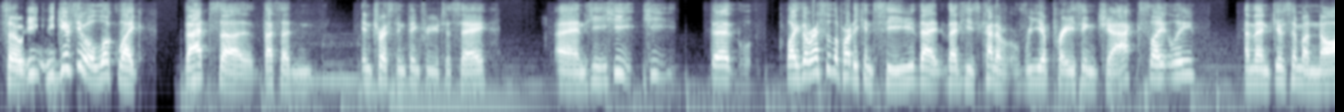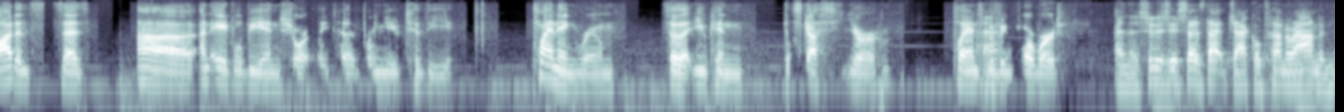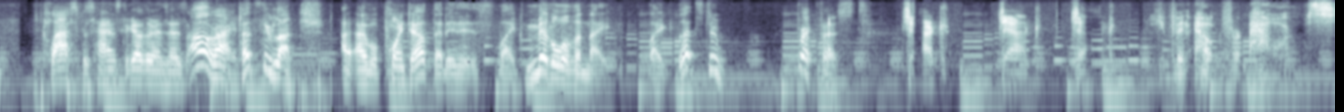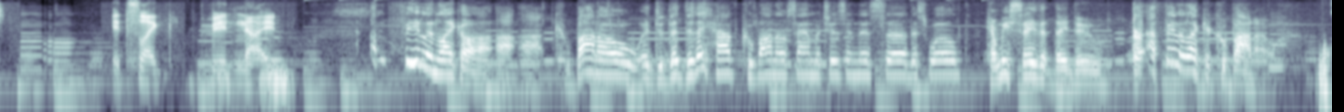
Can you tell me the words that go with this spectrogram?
So he, he gives you a look like that's uh that's an interesting thing for you to say, and he he he that like the rest of the party can see that that he's kind of reappraising Jack slightly, and then gives him a nod and says, uh, "An aide will be in shortly to bring you to the planning room, so that you can discuss your plans Uh, moving forward." and as soon as he says that, Jack will turn around and clasp his hands together and says, All right, let's do lunch. I, I will point out that it is like middle of the night, like Let's do breakfast. Jack. Jack, Jack, you've been out for hours. It's like midnight. I'm feeling like a, a, a Cubano. uh, Do they, do they have Cubano sandwiches in this uh, this world? Can we say that they do? I, I'm feeling like a Cubano.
